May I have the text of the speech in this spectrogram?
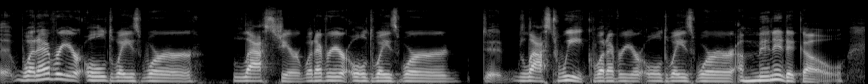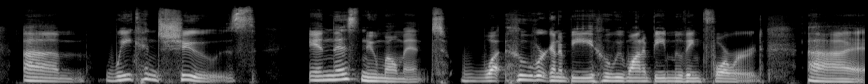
uh, whatever your old ways were last year, whatever your old ways were last week, whatever your old ways were a minute ago. Um, we can choose in this new moment what who we're going to be who we want to be moving forward. Uh,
